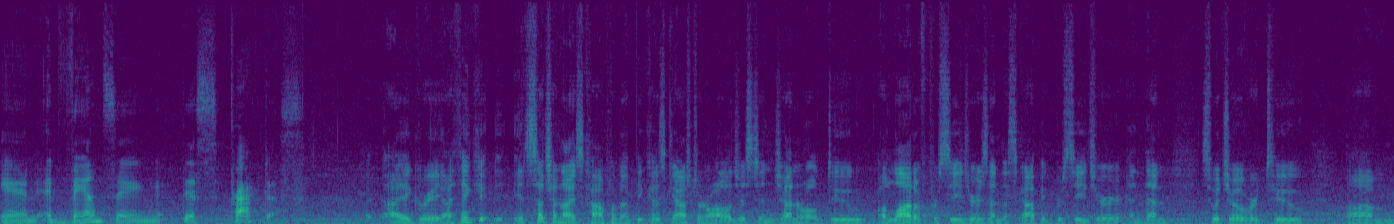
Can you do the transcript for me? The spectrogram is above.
in advancing this practice. I agree. I think it's such a nice compliment because gastroenterologists in general do a lot of procedures, endoscopic procedure, and then switch over to um,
